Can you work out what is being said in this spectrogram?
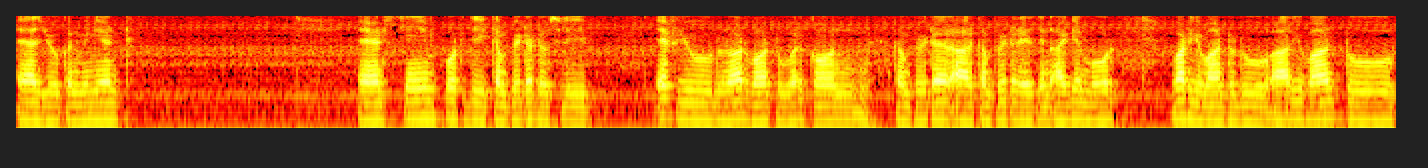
as you convenient. And same put the computer to sleep. If you do not want to work on computer or computer is in ideal mode what you want to do. Or you want to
